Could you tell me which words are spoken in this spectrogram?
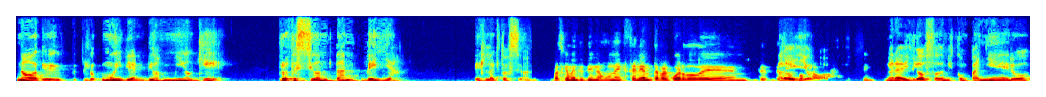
No, eh, muy bien. Dios mío, qué profesión tan bella es la actuación. Básicamente tienes un excelente recuerdo de, de, de Maravilloso, de mis compañeros,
